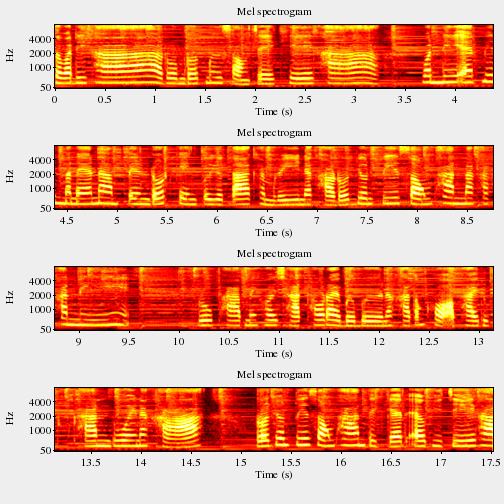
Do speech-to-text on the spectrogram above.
สวัสดีค่ะ รวมรถมือ 2 JK ค่ะ วันนี้แอดมินมาแนะนำเป็นรถเก๋ง Toyota Camry นะคะ รถยนต์ปี 2000 นะคะคันนี้ รูปภาพไม่ค่อยชัดเท่าไหร่เบอร์ๆนะคะ ต้องขออภัยทุกทท่านด้วยนะคะ รถยนต์ปี 2000 ติดแก๊ส LPG ค่ะ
